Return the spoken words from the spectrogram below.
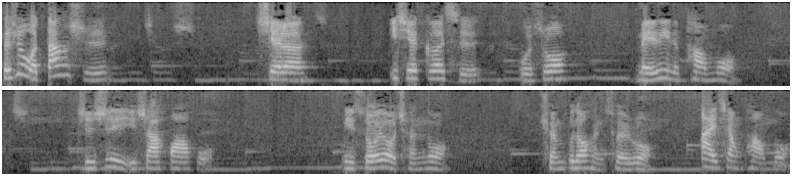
可是我当时写了一些歌词，我说：“美丽的泡沫，只是一刹花火。”你所有承诺，全部都很脆弱，爱像泡沫。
